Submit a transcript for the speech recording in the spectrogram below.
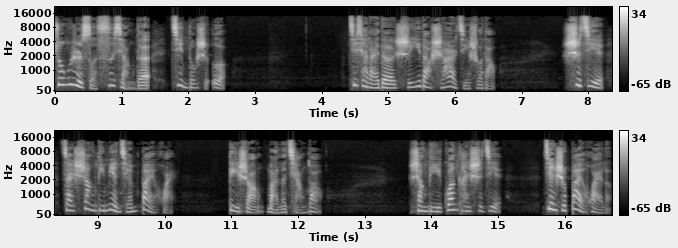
终日所思想的尽都是恶。接下来的十一到十二节说道：“世界在上帝面前败坏，地上满了强暴。上帝观看世界，见是败坏了，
